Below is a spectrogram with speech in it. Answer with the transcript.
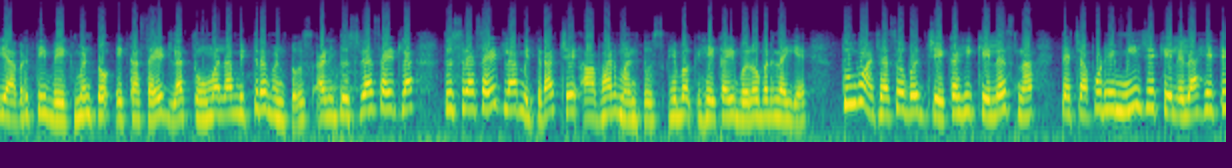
यावरती मेघ म्हणतो एका साईडला तू मला मित्र म्हणतोस आणि दुसऱ्या साईडला दुसऱ्या साईडला मित्राचे आभार मानतोस. हे बघ हे काही बरोबर नाहीये. तू माझ्यासोबत जे काही केलंस ना त्याच्यापुढे मी जे केलेलं आहे ते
